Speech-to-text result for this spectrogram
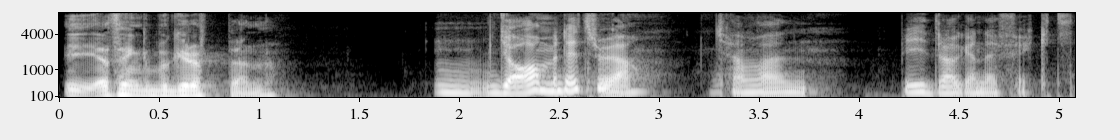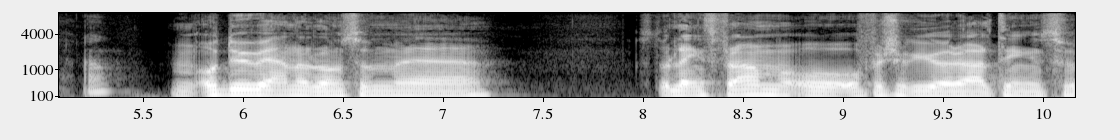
Jag tänker på gruppen. Mm, ja, men det tror jag kan vara en bidragande effekt. Ja. Mm, Och du är en av dem som eh, står längst fram och, och försöker göra allting så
